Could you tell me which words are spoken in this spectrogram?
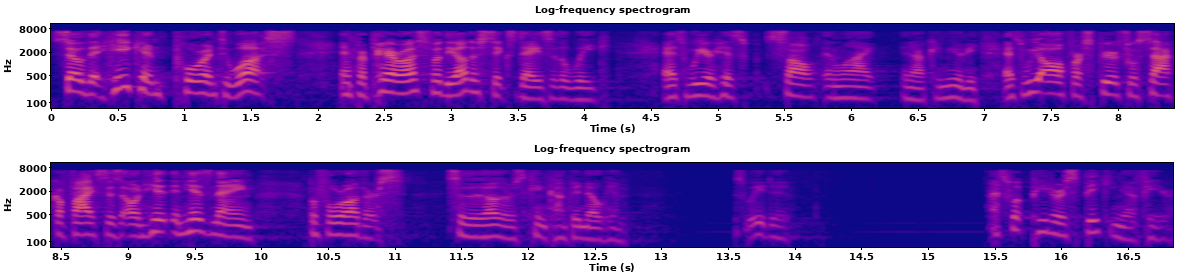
so that He can pour into us and prepare us for the other six days of the week as we are His salt and light in our community, as we offer spiritual sacrifices his, in His name before others, so that others can come to know Him as we do. That's what Peter is speaking of here.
